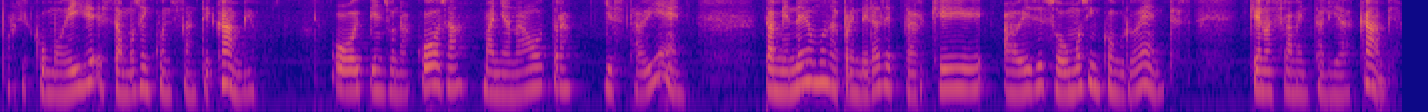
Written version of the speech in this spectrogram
porque como dije, estamos en constante cambio. Hoy pienso una cosa, mañana otra, y está bien. También debemos aprender a aceptar que a veces somos incongruentes, que nuestra mentalidad cambia.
